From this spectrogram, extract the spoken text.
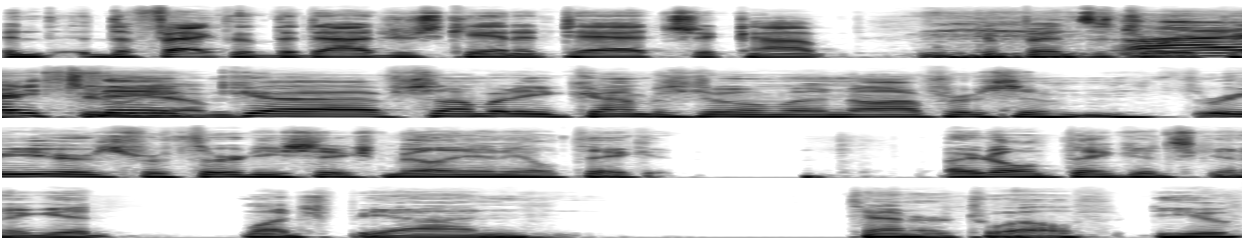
And the fact that the Dodgers can't attach a comp compensatory I pick to think him. I think uh, if somebody comes to him and offers him three years for thirty six million, he'll take it. I don't think it's going to get much beyond ten or twelve. Do you?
